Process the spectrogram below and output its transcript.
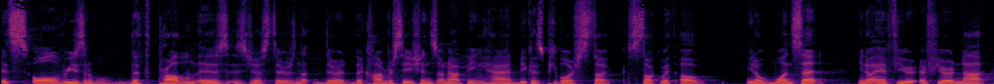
it's all reasonable. The th- problem is is just there's not there the conversations are not being had because people are stuck stuck with oh you know one set you know and if you're if you're not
